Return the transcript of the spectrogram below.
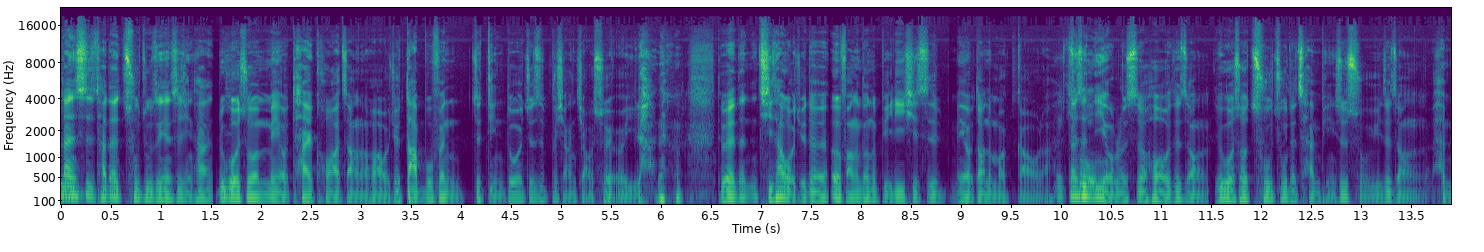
但是他在出租这件事情，他如果说没有太夸张的话，我觉得大部分就顶多就是不想缴税而已啦，对不对？但是其他我觉得二房东的比例其实没有到那么高啦。但是你有的时候这种如果说出租的产品是属于这种很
